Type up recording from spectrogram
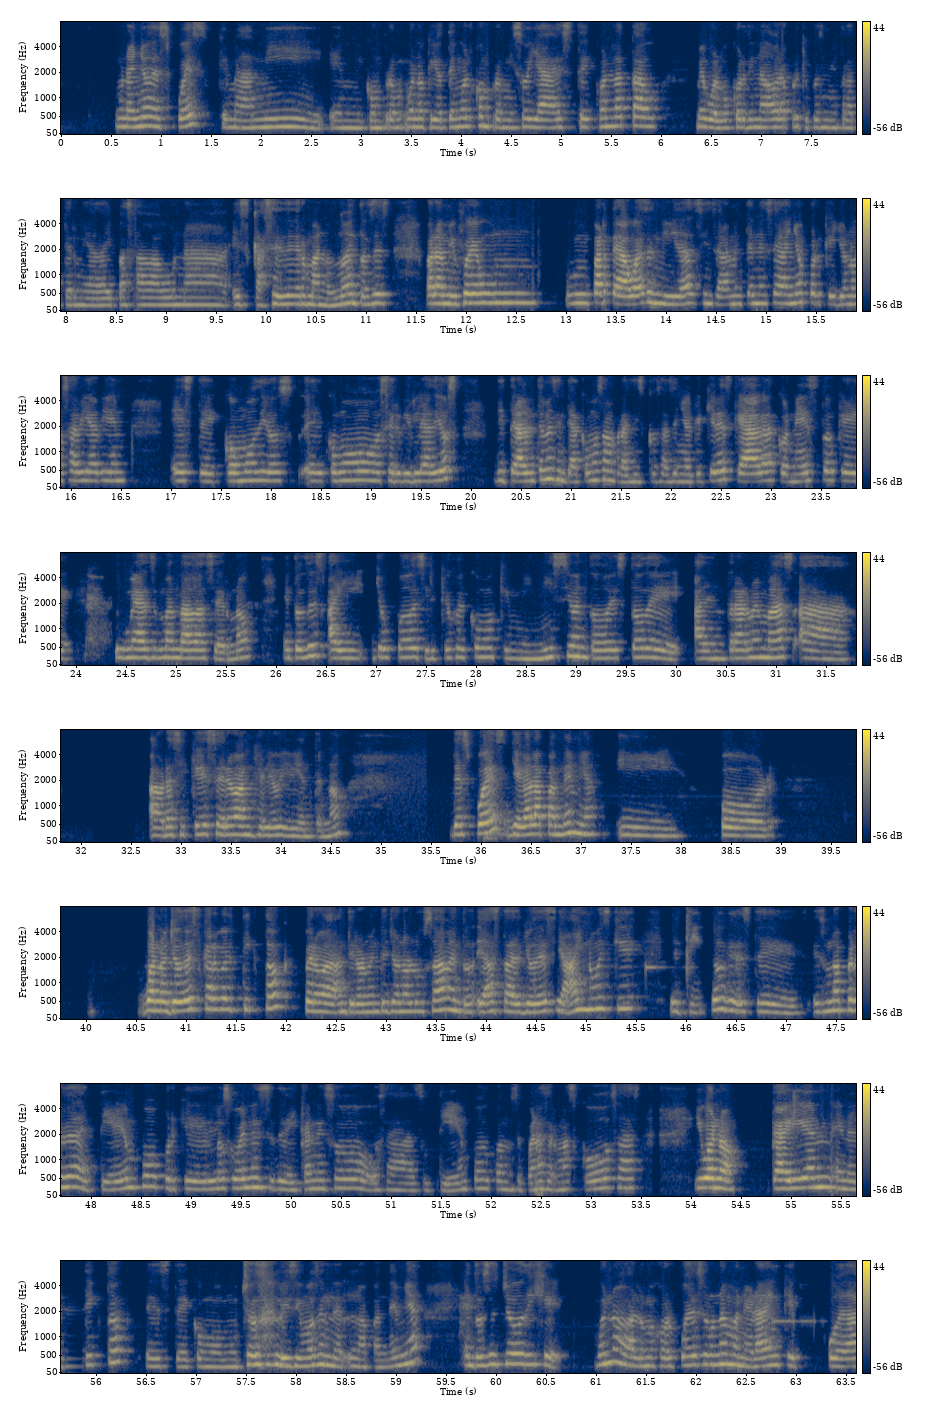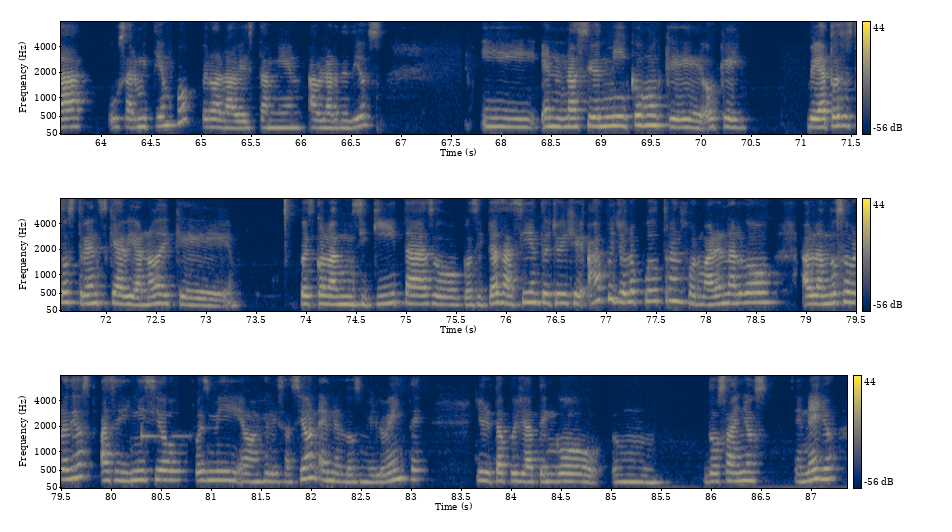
un año después que me dan mi, eh, mi bueno, que yo tengo el compromiso ya este con la TAU, me vuelvo coordinadora porque pues mi fraternidad ahí pasaba una escasez de hermanos, ¿no? Entonces, para mí fue un, un parteaguas en mi vida, sinceramente, en ese año, porque yo no sabía bien este, cómo Dios, eh, cómo servirle a Dios, literalmente me sentía como San Francisco, o sea, Señor, ¿qué quieres que haga con esto que tú me has mandado a hacer, no? Entonces ahí yo puedo decir que fue como que mi inicio en todo esto de adentrarme más a, ahora sí que ser evangelio viviente, ¿no? Después llega la pandemia y por, bueno, yo descargo el TikTok, pero anteriormente yo no lo usaba, entonces hasta yo decía, ay, no, es que el TikTok este, es una pérdida de tiempo porque los jóvenes se dedican eso, o sea, su tiempo cuando se pueden hacer más cosas. Y bueno, caí en, el TikTok, este, como muchos lo hicimos en, en la pandemia. Entonces yo dije, bueno, a lo mejor puede ser una manera en que pueda usar mi tiempo, pero a la vez también hablar de Dios. Y nació en mí como que, ok, veía todos estos trends que había, ¿no? De que pues con las musiquitas o cositas así. Entonces yo dije, ah, pues yo lo puedo transformar en algo hablando sobre Dios. Así inició pues mi evangelización en el 2020 y ahorita pues ya tengo um, dos años en ello.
